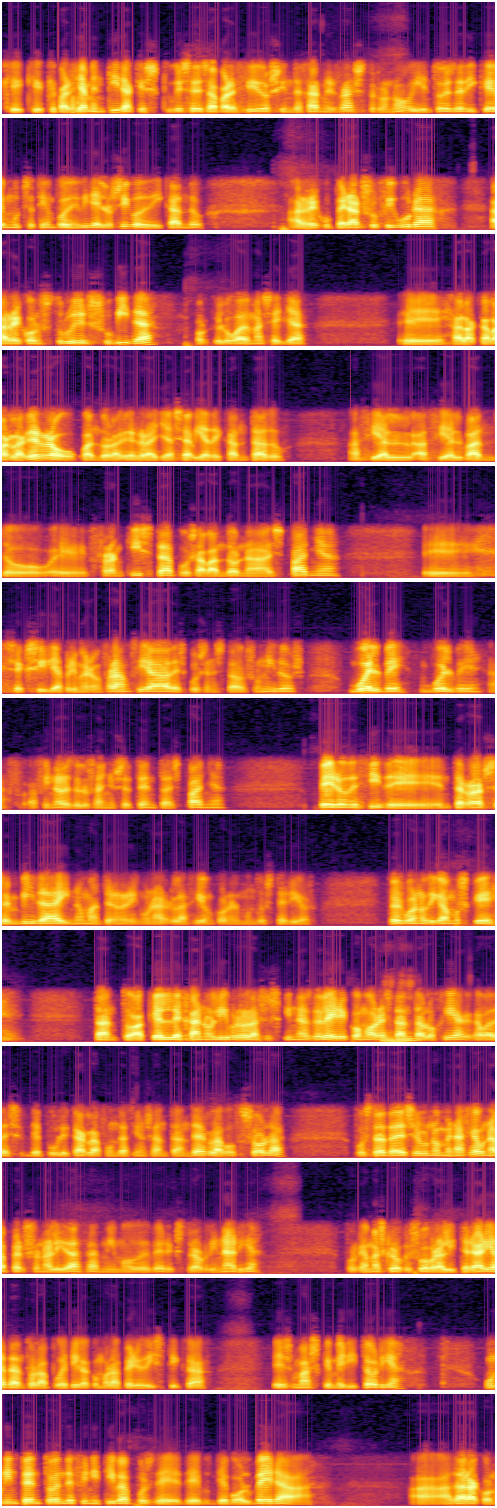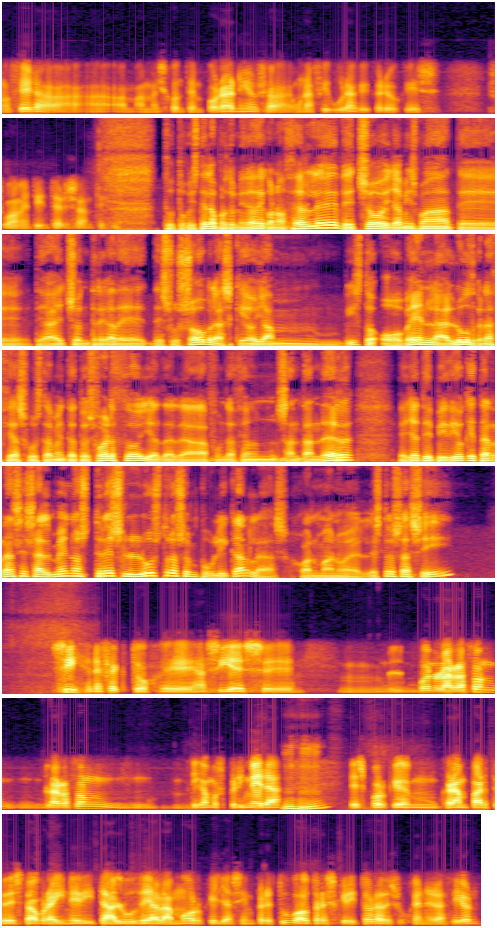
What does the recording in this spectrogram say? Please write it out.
que, que, que parecía mentira que hubiese desaparecido sin dejar ni rastro, ¿no? Y entonces dediqué mucho tiempo de mi vida y lo sigo dedicando a recuperar su figura, a reconstruir su vida, porque luego además ella, eh, al acabar la guerra o cuando la guerra ya se había decantado hacia el, hacia el bando eh, franquista, pues abandona España, eh, se exilia primero en Francia, después en Estados Unidos, vuelve, vuelve a, a finales de los años 70 a España, pero decide enterrarse en vida y no mantener ninguna relación con el mundo exterior. Entonces, bueno, digamos que tanto aquel lejano libro, Las esquinas del aire, como ahora esta antología que acaba de, de publicar la Fundación Santander, La voz sola, pues trata de ser un homenaje a una personalidad, a mi modo de ver, extraordinaria, porque además creo que su obra literaria, tanto la poética como la periodística, es más que meritoria. Un intento, en definitiva, pues de, volver a, dar a conocer a mis contemporáneos a una figura que creo que es sumamente interesante. Tú tuviste la oportunidad de conocerle, de hecho ella misma te, te ha hecho entrega de, de sus obras que hoy han visto o ven la luz gracias justamente a tu esfuerzo y al de la Fundación Santander. Ella te pidió que tardases al menos tres lustros en publicarlas, Juan Manuel. ¿Esto es así? Sí, en efecto, eh, así es. Eh, bueno, la razón, la razón, digamos, primera es porque mm, gran parte de esta obra inédita alude al amor que ella siempre tuvo a otra escritora de su generación,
